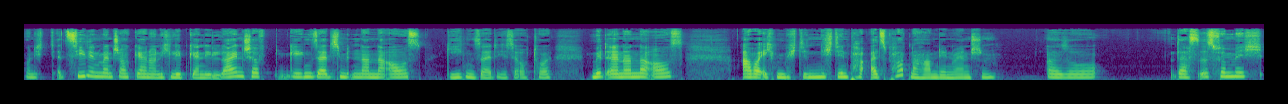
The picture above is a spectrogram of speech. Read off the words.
Und ich erziehe den Menschen auch gerne und ich lebe gerne die Leidenschaft gegenseitig miteinander aus. Gegenseitig ist ja auch toll. Miteinander aus. Aber ich möchte nicht den pa als Partner haben, den Menschen. Also, das ist für mich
